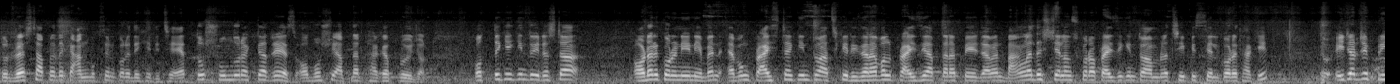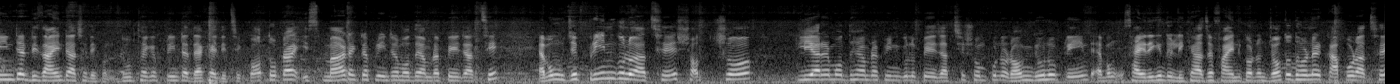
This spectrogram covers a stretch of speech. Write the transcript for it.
তো ড্রেসটা আপনাদেরকে আনবক্সিং করে দেখিয়ে দিচ্ছে। এত সুন্দর একটা ড্রেস, অবশ্যই আপনার থাকা প্রয়োজন। প্রত্যেকেই কিন্তু এই ড্রেসটা অর্ডার করে নিয়ে নেবেন এবং প্রাইসটা কিন্তু আজকে রিজনেবল প্রাইসে আপনারা পেয়ে যাবেন। বাংলাদেশ চ্যালেঞ্জ করা প্রাইসে কিন্তু আমরা থ্রি পিস সেল করে থাকি। তো এইটার যে প্রিন্টের ডিজাইনটা আছে, দেখুন, দূর থেকে প্রিন্টটা দেখাই দিচ্ছি, কতটা স্মার্ট একটা প্রিন্টের মধ্যে আমরা পেয়ে যাচ্ছি। এবং যে প্রিন্টগুলো আছে, স্বচ্ছ ক্লিয়ারের মধ্যে আমরা প্রিন্টগুলো পেয়ে যাচ্ছি, সম্পূর্ণ রংধনু প্রিন্ট এবং সাইডে কিন্তু লেখা আছে ফাইন কটন যত ধরনের কাপড় আছে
